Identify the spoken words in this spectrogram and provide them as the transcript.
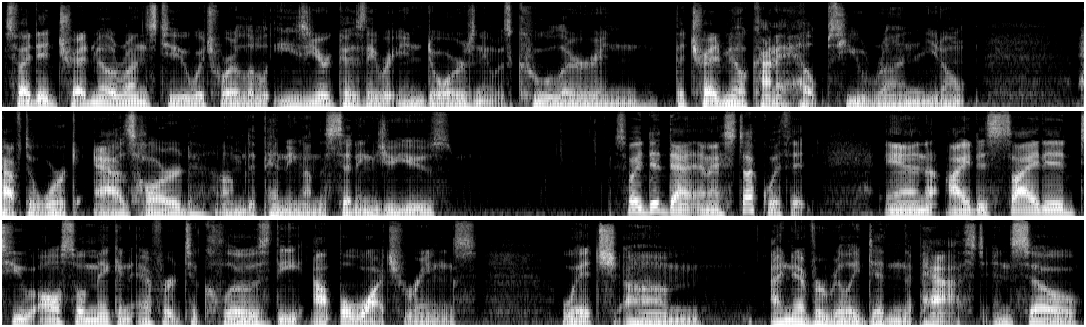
so I did treadmill runs too, which were a little easier because they were indoors and it was cooler. And the treadmill kind of helps you run. You don't have to work as hard um, depending on the settings you use. So I did that and I stuck with it. And I decided to also make an effort to close the Apple Watch rings, which um, I never really did in the past. And so,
